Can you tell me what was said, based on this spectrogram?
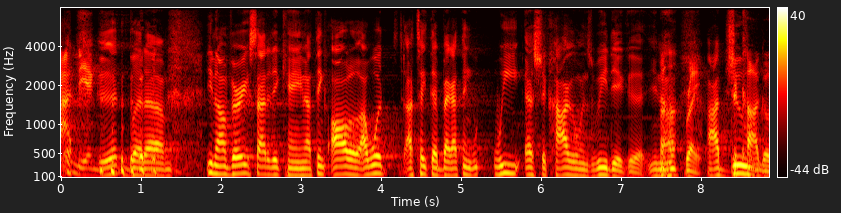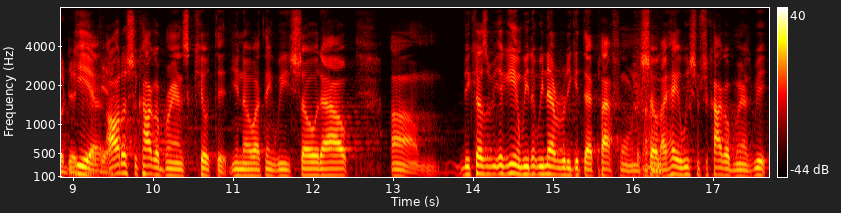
I did good, but um, you know, I'm very excited it came. I think all of, I would I take that back. I think we as Chicagoans we did good. You know, Uh-huh, right. I do, Chicago did Yeah, good, yeah. all the Chicago brands killed it. You know, I think we showed out. Um, because we, again, we we never really get that platform to Uh-huh. show like, hey, we some Chicago brands. We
